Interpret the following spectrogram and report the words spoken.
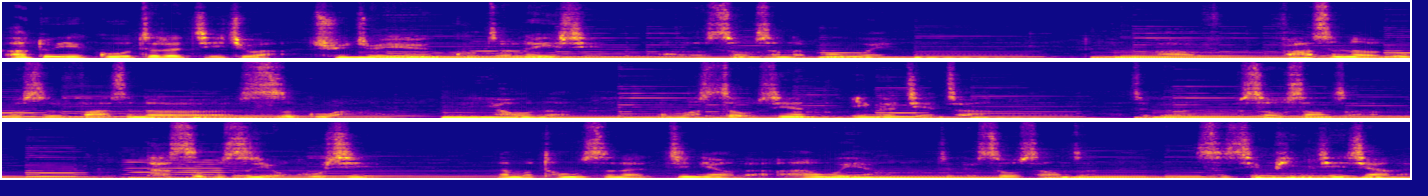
而对于骨折的急救啊，取决于骨折类型和受伤的部位。啊，发生了，如果是发生了事故啊，以后呢，那么首先应该检查这个受伤者他是不是有呼吸。那么同时呢，尽量的安慰啊这个受伤者，使其平静下来。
